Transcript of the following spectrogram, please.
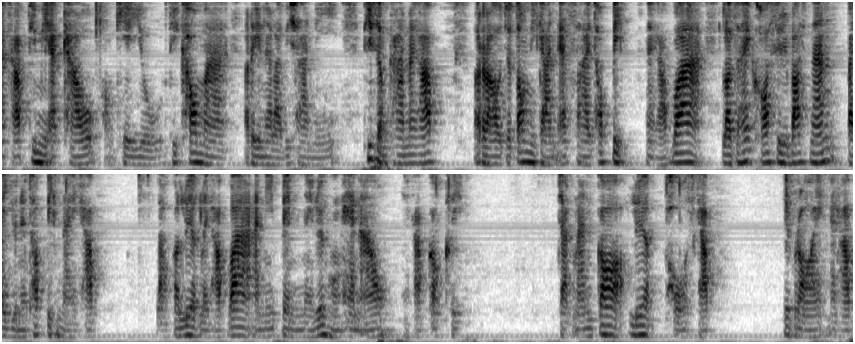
นะครับที่มี Account ของ KU ที่เข้ามาเรียนในรายวิชานี้ ที่สำคัญนะครับ เราจะต้องมีการ assign topic นะครับว่าเราจะให้ course syllabus นั้นไปอยู่ใน topic ไหนครับ เราก็เลือกเลยครับว่าอันนี้เป็นในเรื่องของ handout นะครับก็คลิก จากนั้นก็เลือก post ครับ เรียบร้อยนะครับ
